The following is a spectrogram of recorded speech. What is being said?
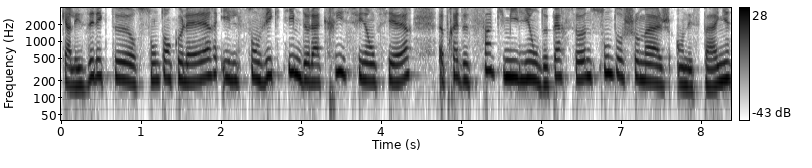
car les électeurs sont en colère, ils sont victimes de la crise financière. Près de 5 millions de personnes sont au chômage en Espagne.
